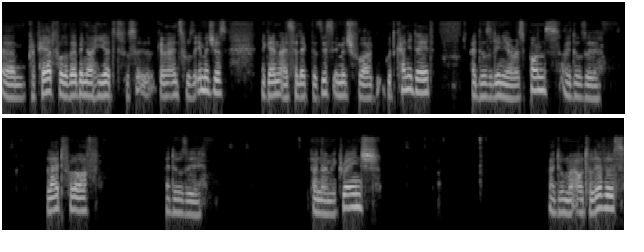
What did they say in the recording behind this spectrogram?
um, prepared for the webinar here to go in through the images. Again, I selected this image for a good candidate. I do the linear response. I do the light fall off. I do the dynamic range. I do my auto levels.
